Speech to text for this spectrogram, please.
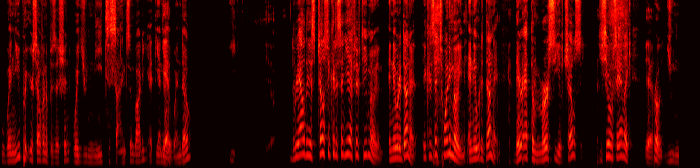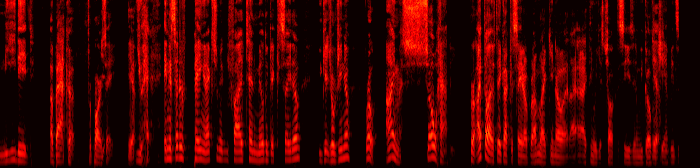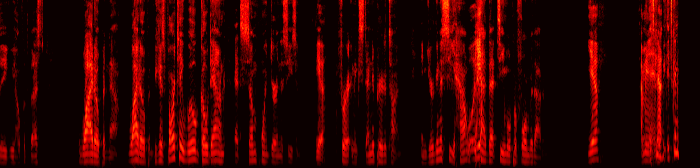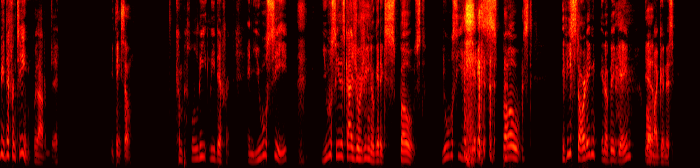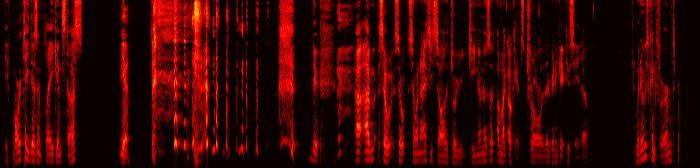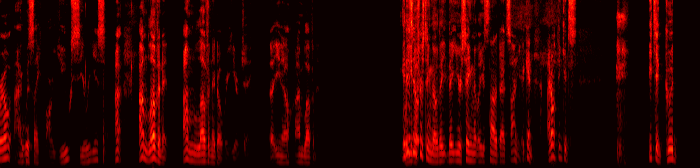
when you put yourself in a position where you need to sign somebody at the end Yeah. of the window, the reality is Chelsea could have said, "Yeah, 15 million, and they would have done it. They could have said 20 million, and they would have done it. They're at the mercy of Chelsea. You see what I'm saying? Like, Yeah. bro, you needed a backup for Partey. yeah. You ha- and instead of paying an extra maybe five, 10 mil to get Caicedo, you get Jorginho. Bro, I'm so happy. Bro, I thought if they got Caicedo, bro, I'm like, you know what? I, I think we just chalk the season. We go for Yeah. Champions League. We hope for the best. Wide open now. Wide open. Because Partey will go down at some point during the season Yeah. for an extended period of time. And you're gonna see how Well, bad yeah. that team will perform without him. Yeah. I mean, It's gonna be it's gonna be a different team without him, Jay. you think so? completely different. And you will see, you will see this guy Jorginho get exposed. You will see him get exposed. If he's starting in a big game, oh Yeah. oh my goodness. If Partey doesn't play against us, Yeah. dude. I, I'm so so so when I actually saw that Jorginho knows I'm like, okay, it's a troll. They're gonna get Caicedo. When it was confirmed, bro, I was like, "Are you serious?" I, I'm loving it. I'm loving it over here, Jay. Uh, you know, I'm loving it. It Well, is know- interesting though that, that you're saying that like, it's not a bad signing. Again, I don't think it's it's a good.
